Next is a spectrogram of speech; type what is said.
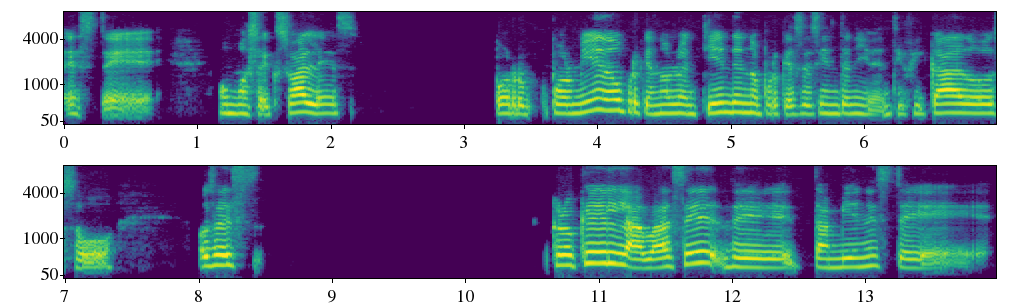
este, homosexuales, por, miedo, porque no lo entienden o porque se sienten identificados o, o sea, es, creo que la base de también este,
